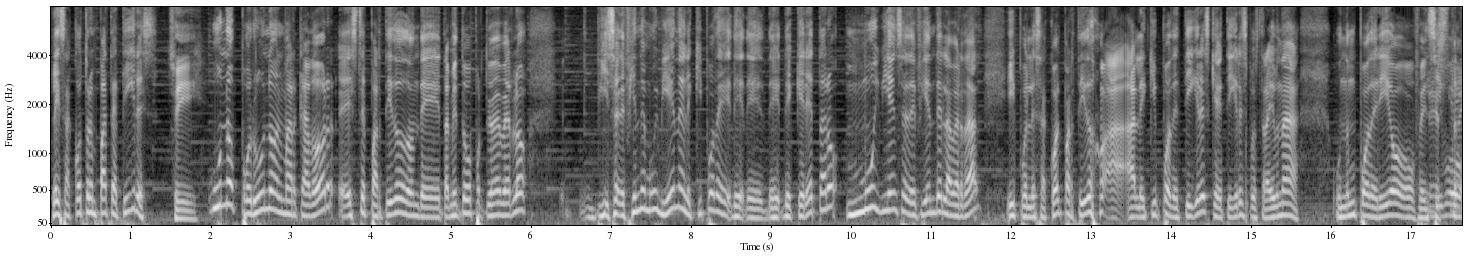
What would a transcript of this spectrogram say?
le sacó otro empate a Tigres. Sí. Uno por uno el marcador, este partido donde también tuve oportunidad de verlo. y se defiende muy bien el equipo de, de- de- Querétaro, muy bien se defiende la verdad y pues le sacó el partido a- al equipo de Tigres, que Tigres pues trae una, un, un poderío ofensivo claro.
